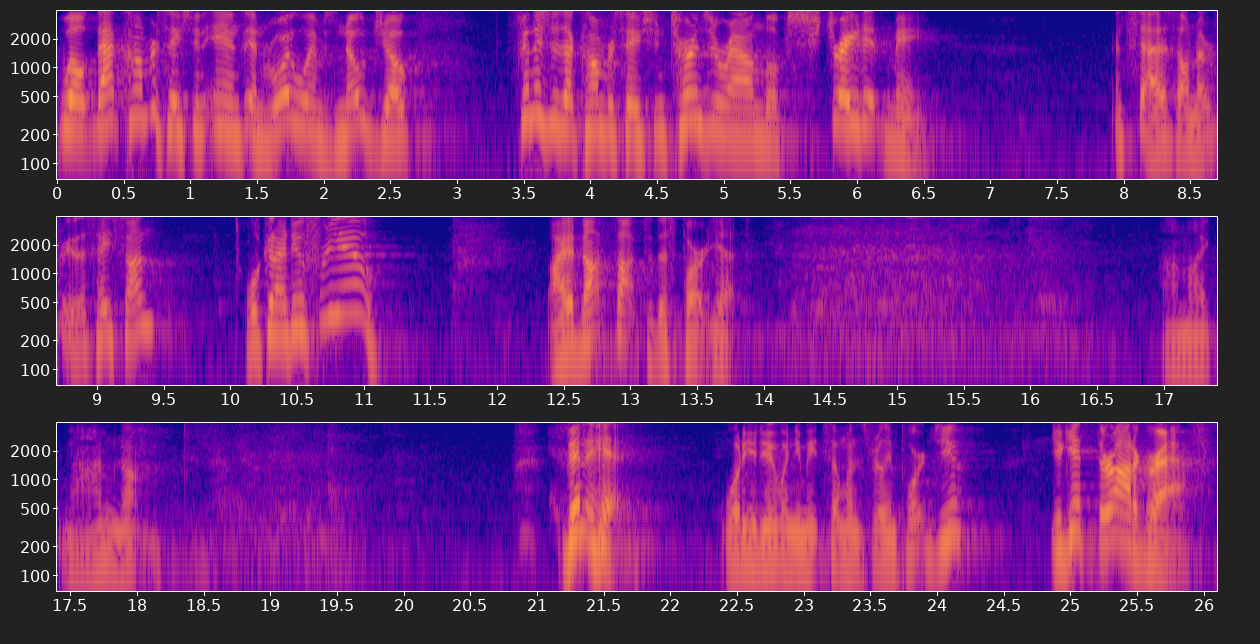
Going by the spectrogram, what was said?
Well, that conversation ends, and Roy Williams, no joke, finishes that conversation, turns around, looks straight at me, and says, I'll never forget this, hey, son, what can I do for you? I had not thought to this part yet. I'm like, I'm not. Then it hit. What do you do when you meet someone that's really important to you? You get their autograph.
